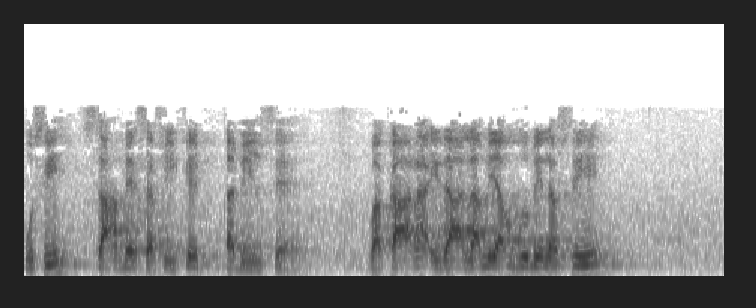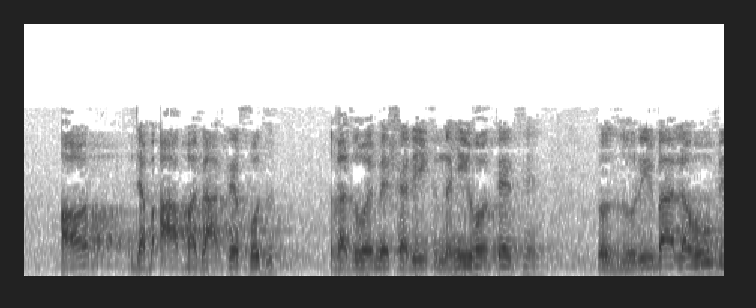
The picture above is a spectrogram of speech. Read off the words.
اسی سہم صفی کے قبیل سے ہے۔ وہ کانا ادا لم یغزو بنفسی اور جب آپ بذات خود غزوے میں شریک نہیں ہوتے تھے تو زوریبا لہو بھی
